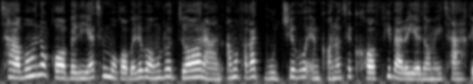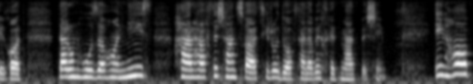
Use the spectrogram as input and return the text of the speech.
توان و قابلیت مقابله با اون رو دارن اما فقط بودجه و امکانات کافی برای ادامه تحقیقات. در اون حوزه ها نیست هر هفته چند ساعتی رو داوطلب خدمت بشیم. اینها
